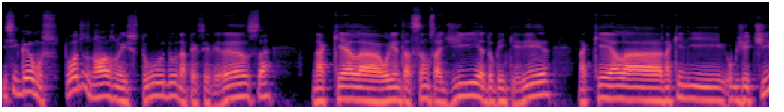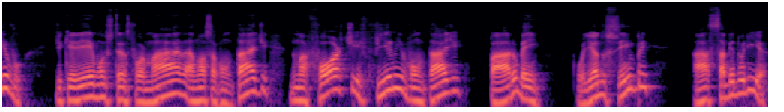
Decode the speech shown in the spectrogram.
e sigamos todos nós no estudo, na perseverança, naquela orientação sadia do bem-querer, naquela, naquele objetivo de queremos transformar a nossa vontade numa forte e firme vontade para o bem, olhando sempre a sabedoria,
